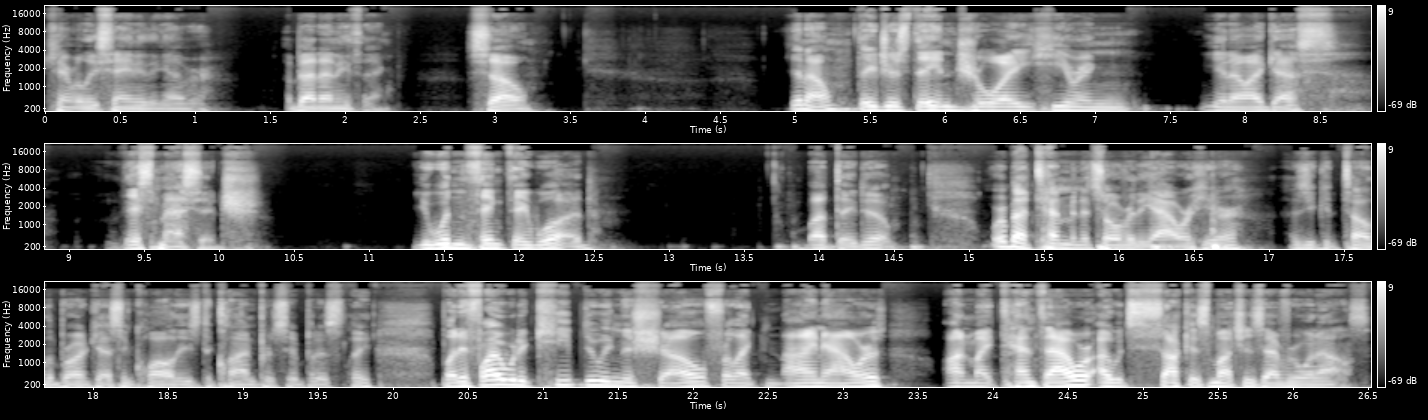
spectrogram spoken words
can't really say anything ever about anything. So you know, they just they enjoy hearing you know I guess this message. You wouldn't think they would, but they do. We're about 10 minutes over the hour here. As you can tell, the broadcasting quality has declined precipitously. But if I were to keep doing the show for like nine hours, on my 10th hour, I would suck as much as everyone else.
